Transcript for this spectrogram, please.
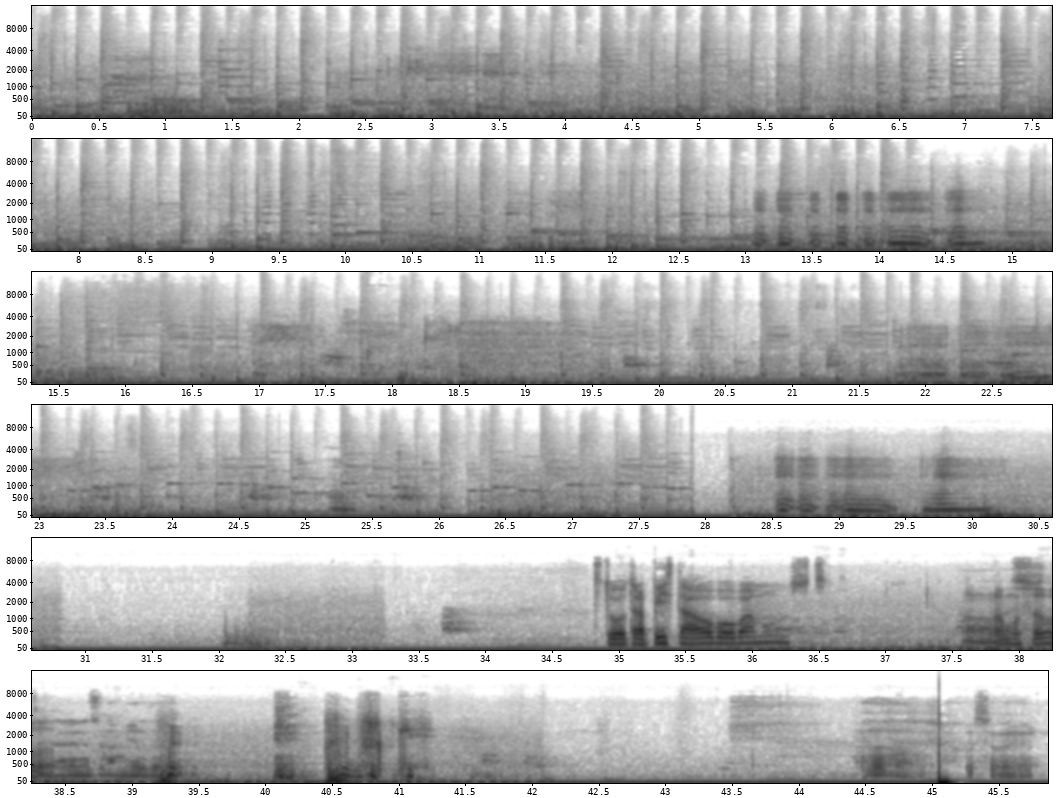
Estuvo otra pista, Obo, vamos. Vamos, es- Obo. esta arena es una mierda. ¿Por qué? Ah, pues a ver.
